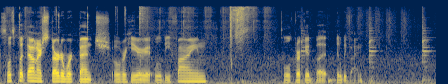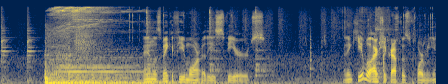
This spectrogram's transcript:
So let's put down our starter workbench over here. It will be fine. It's a little crooked, but it'll be fine. And let's make a few more of these spheres. I think he will actually craft those for me.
